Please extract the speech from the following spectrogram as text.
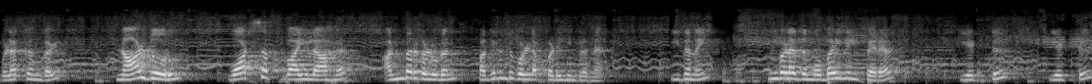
விளக்கங்கள் நாள்தோறும் வாட்ஸ்அப் வாயிலாக அன்பர்களுடன் பகிர்ந்து கொள்ளப்படுகின்றன. இதனை உங்களது மொபைலில் பெற எட்டு எட்டு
